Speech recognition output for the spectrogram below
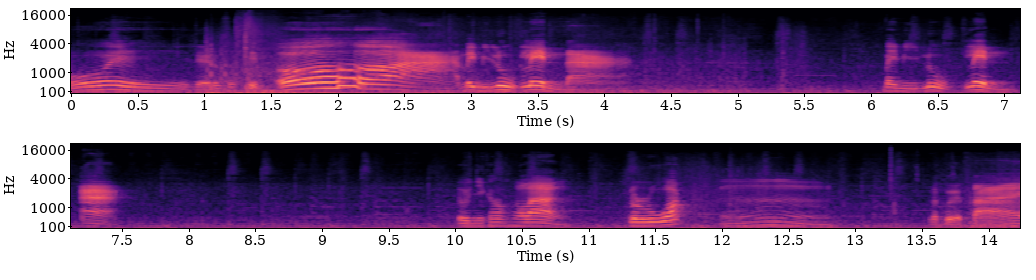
โอ้ย เหลือลูกสักสิบโอ้ไม่มีลูกเล่นนะไม่มีลูกเล่นอะโดนยิงเข้าข้างล่างกรวกอืมระเบิดตาย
